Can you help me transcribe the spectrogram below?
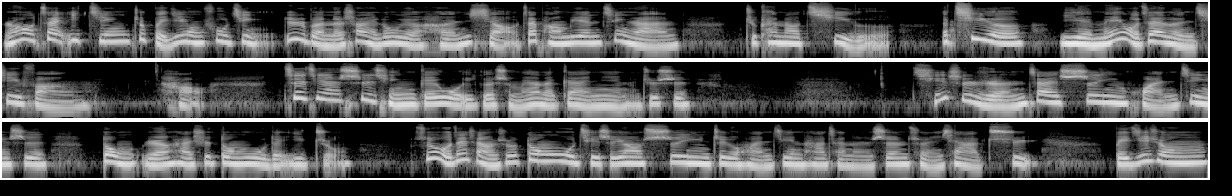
然后在一经就北极熊附近，日本的上野动物园很小，在旁边竟然就看到企鹅，而企鹅也没有在冷气房。好，这件事情给我一个什么样的概念呢？就是其实人在适应环境是动人还是动物的一种，所以我在想说，动物其实要适应这个环境，它才能生存下去。北极熊。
